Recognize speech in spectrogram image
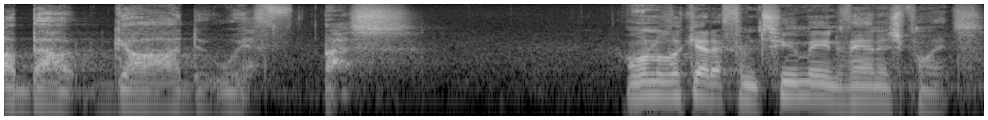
about God with us? I want to look at it from two main vantage points.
